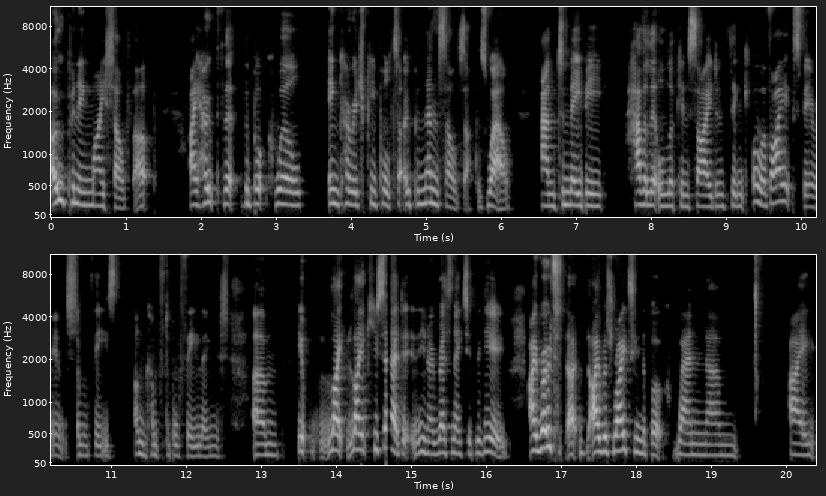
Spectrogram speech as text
opening myself up, I hope that the book will encourage people to open themselves up as well and to maybe have a little look inside and think, oh, have I experienced some of these uncomfortable feelings? Um, it, like like you said, it, you know, resonated with you. I wrote, uh, I was writing the book when um, I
